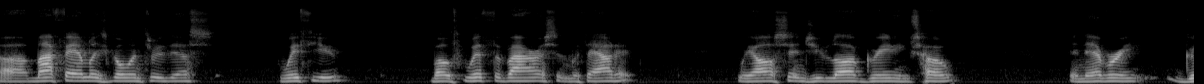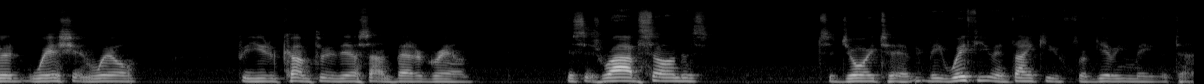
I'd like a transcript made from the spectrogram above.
Uh, my family's going through this with you, both with the virus and without it. We all send you love, greetings, hope, and every good wish and will for you to come through this on better ground. This is Rob Saunders. It's a joy to be with you and thank you for giving me the time.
